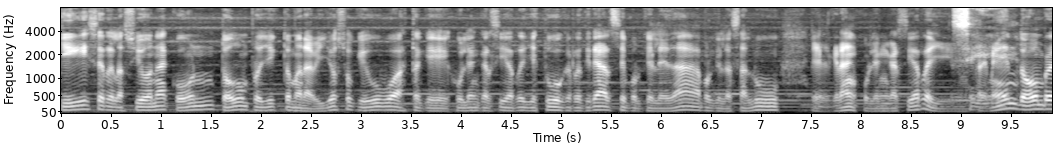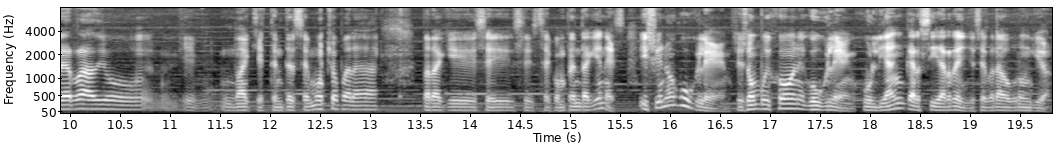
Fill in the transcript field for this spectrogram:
que se relaciona con todo un proyecto maravilloso que hubo hasta que Julián García Reyes tuvo que retirarse porque la edad, porque la salud, el gran Julián García Reyes, Sí. tremendo hombre de radio, que no hay que extenderse mucho para, para que se, se- se comprenda quién es. Y si no, googleen, si son muy jóvenes, googleen Julián García Reyes, separado por un guion.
